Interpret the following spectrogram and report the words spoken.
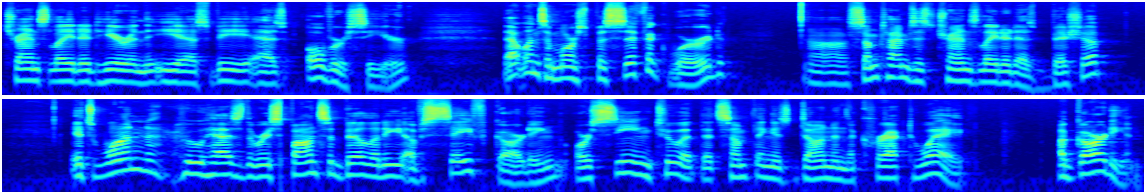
translated here in the ESV as overseer. That one's a more specific word. Uh, sometimes it's translated as bishop. It's one who has the responsibility of safeguarding or seeing to it that something is done in the correct way, a guardian.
